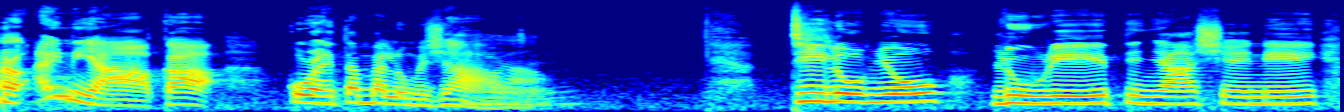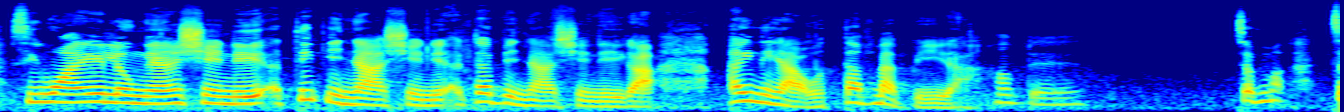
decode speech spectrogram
အဲ့တော့အဲ့နေရာကကိုယ်တိုင်တတ်မှတ်လို့မရဟုတ်ဘူးတယ် ဒီလိုမျိုးလူတွေပညာရှင်တွေစီးပွားရေးလုပ်ငန်းရှင်တွေအသိပညာရှင်တွေအတတ်ပညာရှင်တွေကအဲ့နေရာကိုတတ်မှတ်ပေးတာဟုတ်တယ်ကျမကျ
